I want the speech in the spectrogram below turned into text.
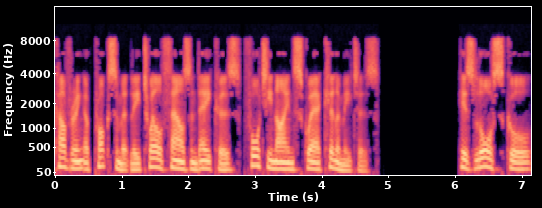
covering approximately 12,000 acres 49 square kilometers. His law school,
